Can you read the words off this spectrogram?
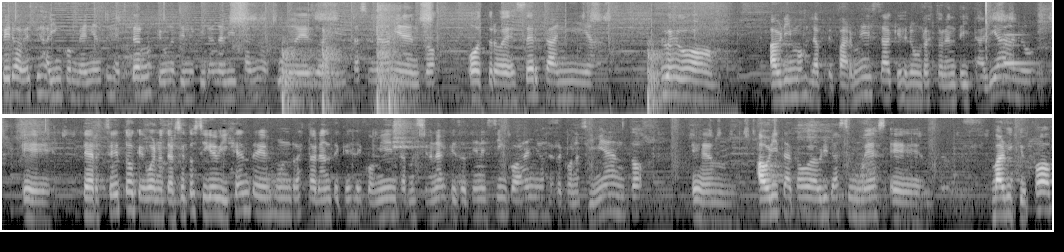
pero a veces hay inconvenientes externos que uno tiene que ir analizando. Uno de ellos es el estacionamiento, otro es cercanía. Luego abrimos la Parmesa, que era un restaurante italiano. Eh, Terceto, que bueno, Terceto sigue vigente, es un restaurante que es de comida internacional, que ya tiene cinco años de reconocimiento. Em, ahorita acabo de abrir hace un mes eh, Barbecue Pop,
